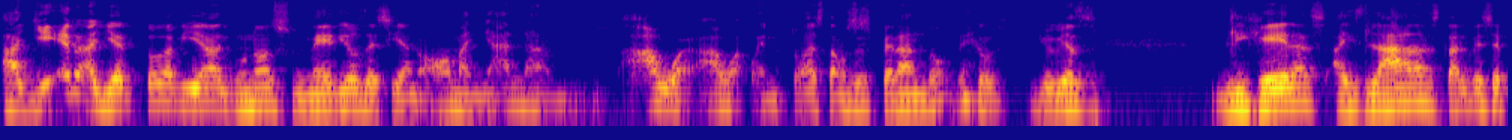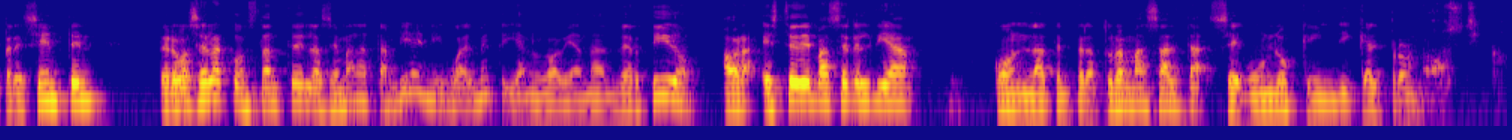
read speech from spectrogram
Ayer, ayer todavía algunos medios decían, no, mañana, agua, agua. Bueno, todavía estamos esperando. Lluvias ligeras, aisladas, tal vez se presenten, pero va a ser la constante de la semana también, igualmente, ya nos lo habían advertido. Ahora, este va a ser el día con la temperatura más alta según lo que indica el pronóstico.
